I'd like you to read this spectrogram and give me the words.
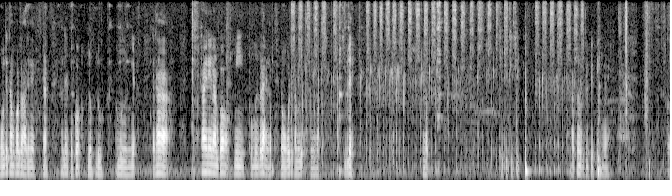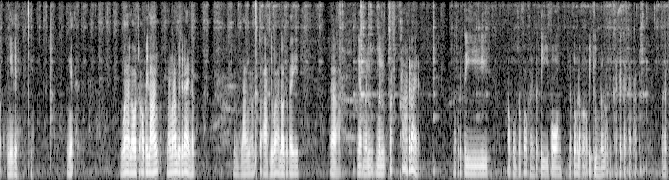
ผมจะทำความสะอาดยังไงอะอันแรกผมก็ดูดูเอามืออย่างเงี้ยแต่ถ้าถ้าให้แนะนำก็มีถุงมือก็ได้นะครับผมก็จะทำนี้นี่ครับจิบเลยนะครับ ครับต้องปิดปิดปิดไงก็อย่างนี้ยหรือว่าเราจะเอาไปล้างล้างน้ำเลยก็ได้นะครับล้างน้ำสะอาดหรือว่าเราจะไปอ่าเนี่ยเหมือนเหมือนซักผ้าก็ได้นะแล้วก็ไปตีเอาผงซักฟอกใส่แล้วก็ตีฟองแล้วก็เราก็เอาไปจุ่มแล้วเราก็ขัดขัดขัดขัดนะครับ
